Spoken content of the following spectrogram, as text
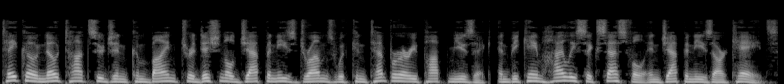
Taiko no Tatsujin combined traditional Japanese drums with contemporary pop music, and became highly successful in Japanese arcades.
